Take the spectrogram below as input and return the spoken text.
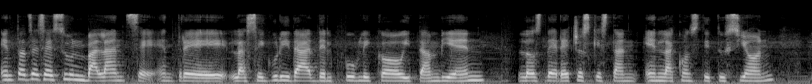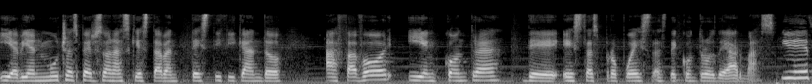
entonces es un balance entre la seguridad del público y también los derechos que están en la Constitución y habían muchas personas que estaban testificando a favor y en contra de estas propuestas de control de armas. Y eh,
